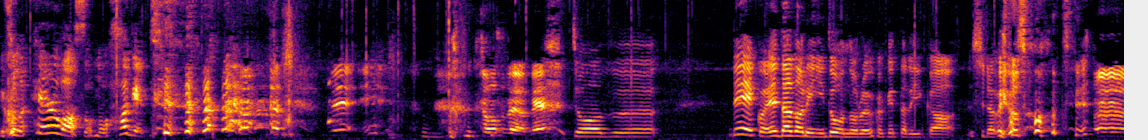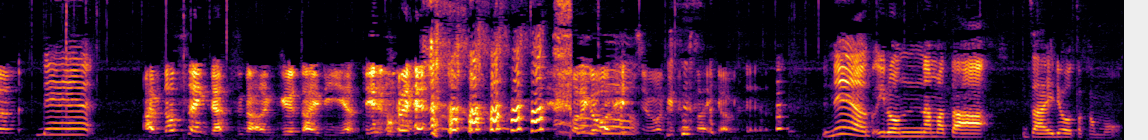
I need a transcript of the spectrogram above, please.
でこのヘアロスをもうハゲって。ね上手だよね 上手。で、これ、ダドリーにどう呪いをかけたらいいか調べようと思って。う。ん。で、I'm not saying that's not a good idea っていうのねそれが悪いわけでもないかみたいな。でね、いろんなまた材料とかも、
